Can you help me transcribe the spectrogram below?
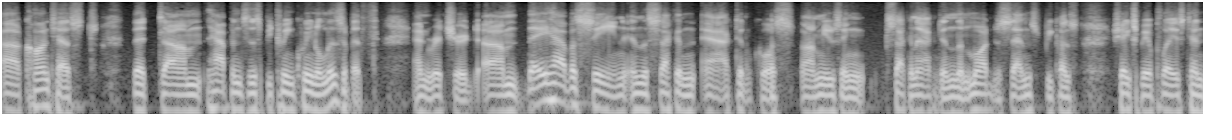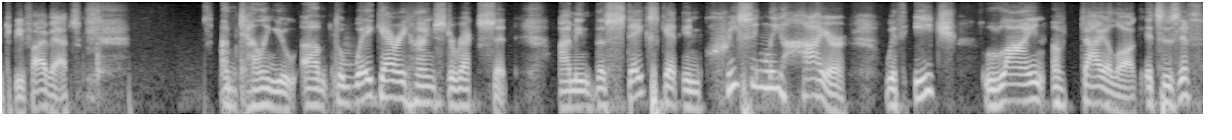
uh, contest that um, happens is between Queen Elizabeth and Richard. Um, they have a scene in the second act, and of course, I'm using second act in the modern sense because Shakespeare plays tend to be five acts. I'm telling you, um, the way Garry Hynes directs it, I mean, the stakes get increasingly higher with each line of dialogue. It's as if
